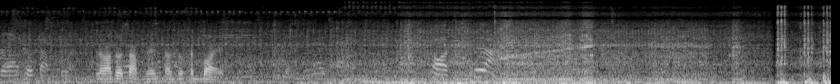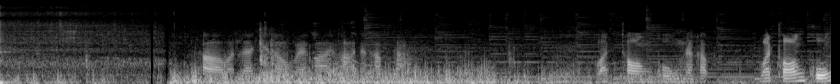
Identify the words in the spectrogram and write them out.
ระวังโทรศัพท์ด้วย ระวังโทรศัพท์ด้วยครับโทรศัพท์บ่อย ถอดเสื้ออ่าวัดแรกที่เราแวะไหว้พระนะครับ วัดทองคุ้งนะครับ วัดท้องคุ้ง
